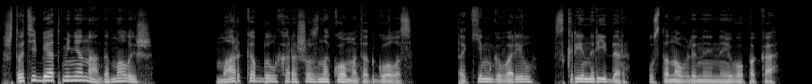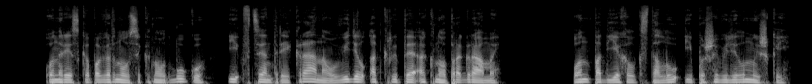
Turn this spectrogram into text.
Что тебе от меня надо, малыш?» Марка был хорошо знаком этот голос. Таким говорил скринридер, установленный на его ПК. Он резко повернулся к ноутбуку и в центре экрана увидел открытое окно программы. Он подъехал к столу и пошевелил мышкой.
